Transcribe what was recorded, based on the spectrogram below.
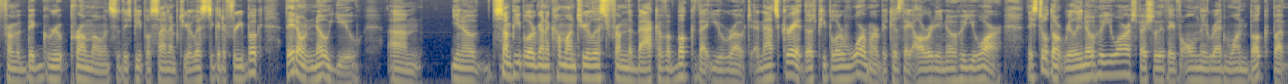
from a big group promo, and so these people sign up to your list to get a free book. They don't know you. Um, you know, some people are going to come onto your list from the back of a book that you wrote, and that's great. Those people are warmer because they already know who you are. They still don't really know who you are, especially if they've only read one book, but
